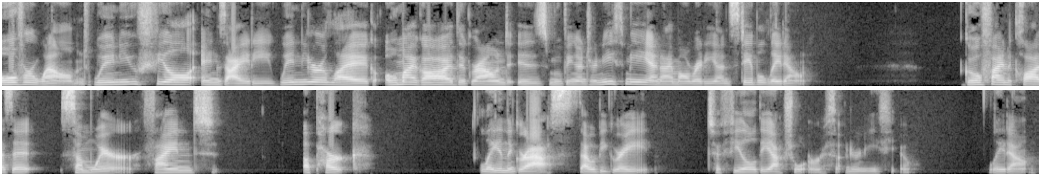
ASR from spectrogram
overwhelmed, when you feel anxiety, when you're like, oh my God, the ground is moving underneath me and I'm already unstable, lay down. Go find a closet somewhere, find a park, lay in the grass. That would be great to feel the actual earth underneath you. Lay down.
